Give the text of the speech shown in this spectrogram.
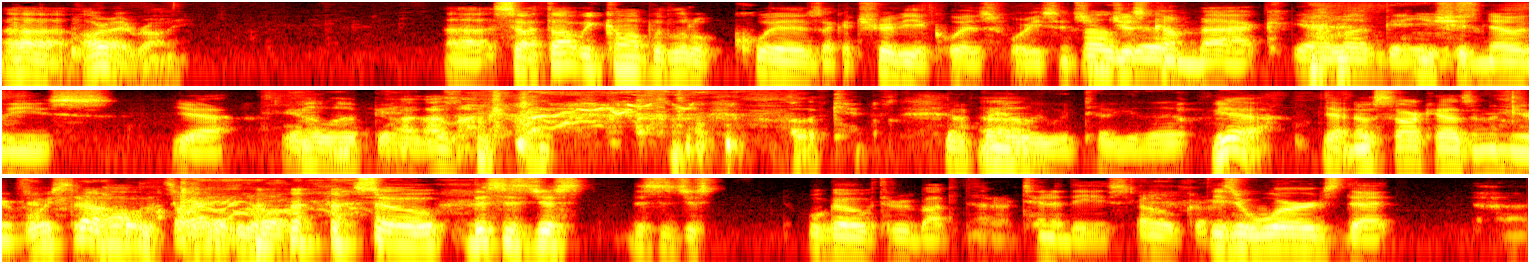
Uh, all right, Ronnie. Uh, so I thought we'd come up with a little quiz, like a trivia quiz for you, since you've Oh, just good. come back. Yeah, I love games. You should know these. Yeah, Yeah, I love games. I, I love. I love games. My family would tell you that. Yeah, yeah. No sarcasm in your voice at all. That's great. no. So this is just this is just we'll go through about I don't know ten of these. Oh, great. These are words that uh,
